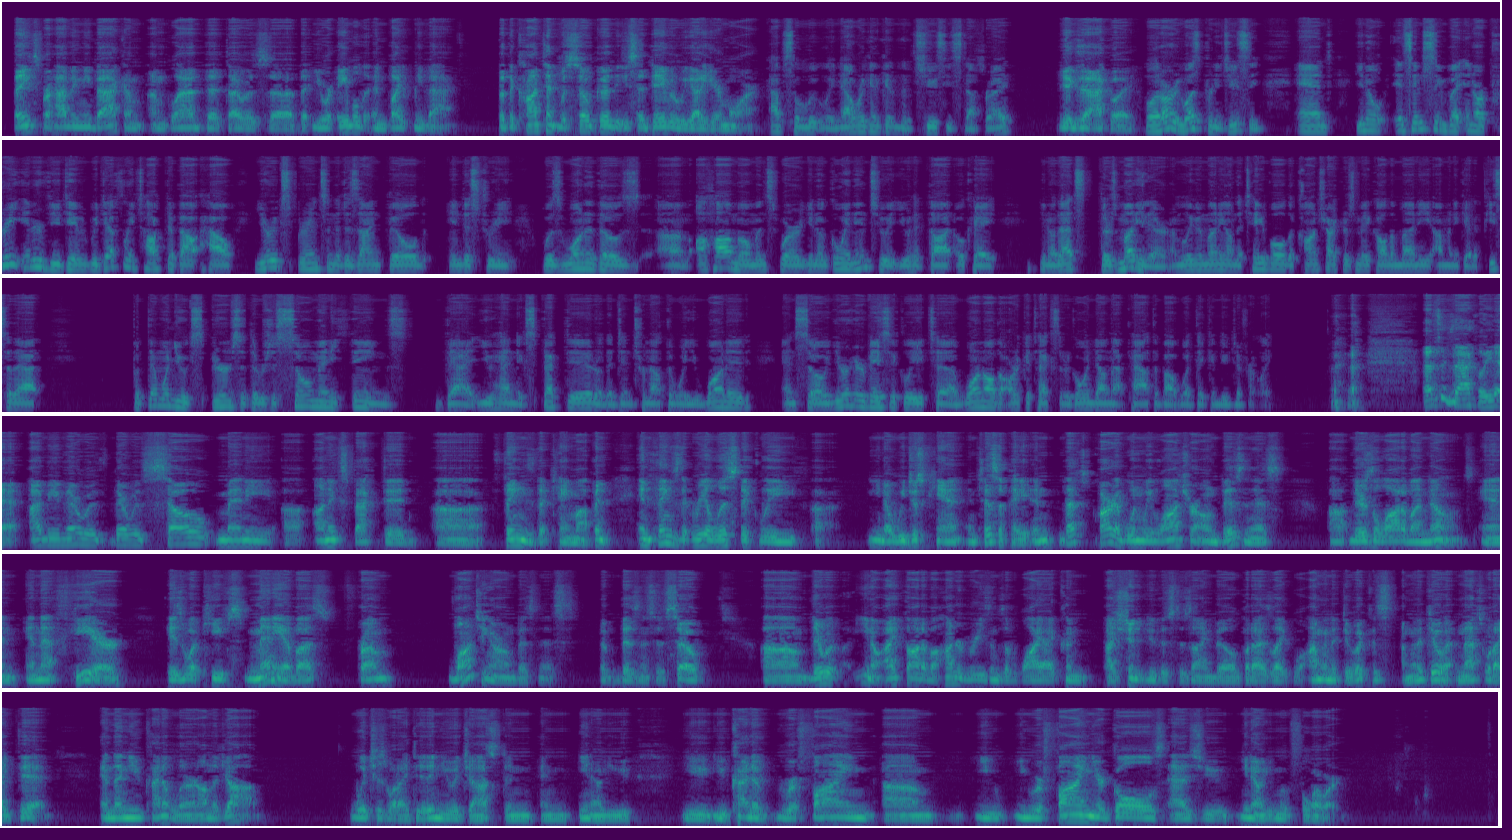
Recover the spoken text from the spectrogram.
Thanks for having me back. I'm I'm glad that I was uh, that you were able to invite me back. But the content was so good that you said, David, we got to hear more. Absolutely. Now we're going to get into the juicy stuff, right? Exactly. Well, it already was pretty juicy. And, you know, it's interesting, but in our pre-interview, David, we definitely talked about how your experience in the design build industry was one of those um, aha moments where, you know, going into it, you had thought, okay, you know, that's, there's money there. I'm leaving money on the table. The contractors make all the money. I'm going to get a piece of that. But then when you experienced it, there was just so many things that you hadn't expected or that didn't turn out the way you wanted. And so you're here basically to warn all the architects that are going down that path about what they can do differently. That's exactly it. I mean, there was there was so many uh, unexpected uh, things that came up, and and things that realistically, uh, you know, we just can't anticipate. And that's part of when we launch our own business. Uh, there's a lot of unknowns, and and that fear is what keeps many of us from launching our own business uh, businesses. So um, there were, you know, I thought of a hundred reasons of why I couldn't, I shouldn't do this design build, but I was like, well, I'm going to do it because I'm going to do it, and that's what I did. And then you kind of learn on the job, which is what I did, and you adjust, and and you know, you you you kind of refine, um, you you refine your goals as you you know you move forward.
